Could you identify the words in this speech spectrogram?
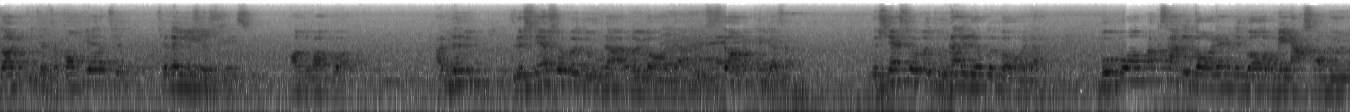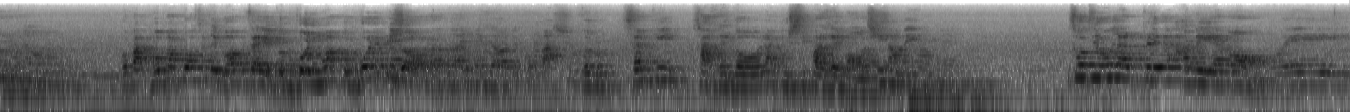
dans lui, quand Pierre se réunit Jésus, en trois fois. Le chien se retourna et regarda. C'est dans le qui ça. Le chien se retourna et le regarda. Pourquoi pas que ça regarde un regard menaçant Non, non. Comme pour moi, comme pour les prisons. Un regard de compassion. Celle qui, ça regarde là, poussé par le repentir. Sauter où il y a le plaisir améliorement. Oui.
